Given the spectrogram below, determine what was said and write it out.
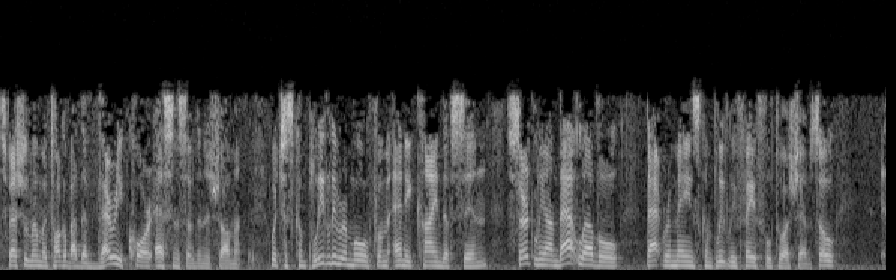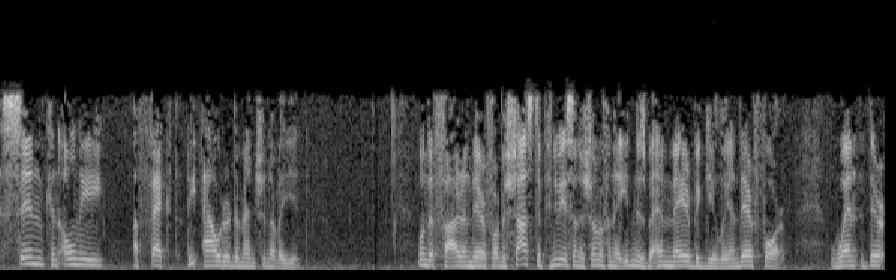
Especially when we talk about the very core essence of the neshama, which is completely removed from any kind of sin. Certainly on that level, that remains completely faithful to Hashem. So sin can only affect the outer dimension of a yid. Und and therefore, b'shas the pnimis and neshama von Eden is be'em meir begilui, and therefore, when there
